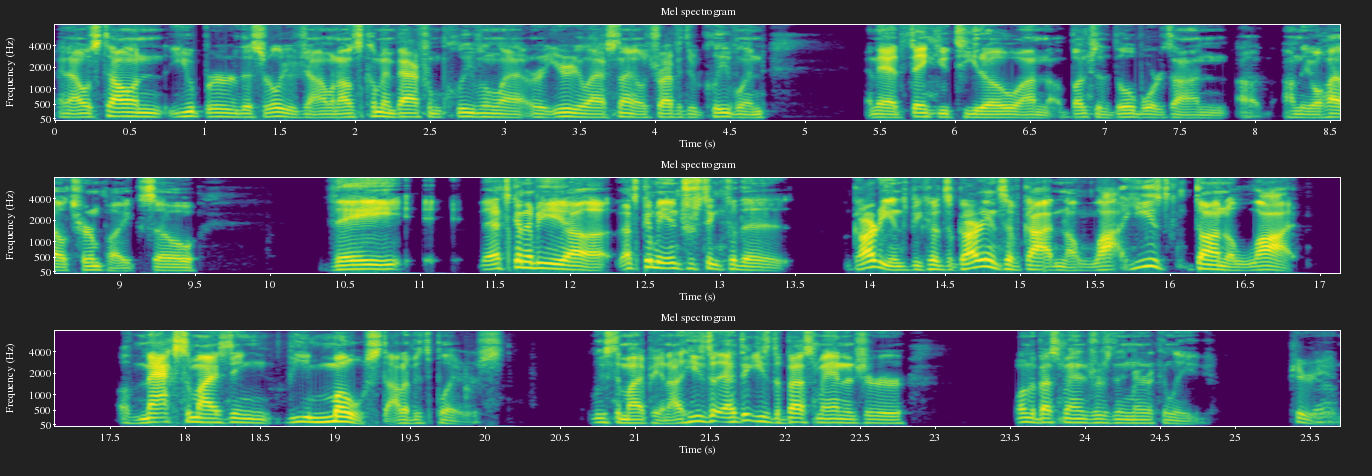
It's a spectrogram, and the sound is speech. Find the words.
And I was telling Yooper this earlier, John, when I was coming back from Cleveland la- or Erie last night, I was driving through Cleveland and they had thank you Tito on a bunch of the billboards on uh, on the Ohio Turnpike. So they that's going to be uh that's going to be interesting for the Guardians because the Guardians have gotten a lot. He's done a lot of maximizing the most out of his players. At least in my opinion. He's I think he's the best manager, one of the best managers in the American League. Period.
